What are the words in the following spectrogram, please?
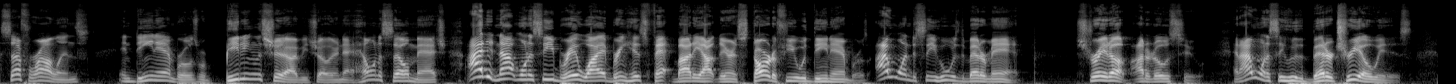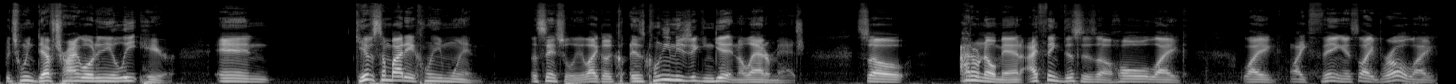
Seth Rollins and Dean Ambrose were beating the shit out of each other in that Hell in a Cell match. I did not want to see Bray Wyatt bring his fat body out there and start a feud with Dean Ambrose. I wanted to see who was the better man, straight up out of those two. And I want to see who the better trio is between Death Triangle and the Elite here, and give somebody a clean win, essentially, like a, as clean as you can get in a ladder match. So I don't know, man. I think this is a whole like, like, like thing. It's like, bro, like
